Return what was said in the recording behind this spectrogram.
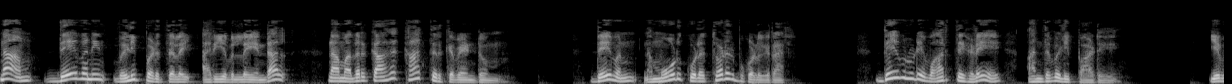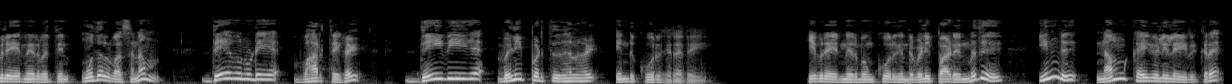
நாம் தேவனின் வெளிப்படுத்தலை அறியவில்லை என்றால் நாம் அதற்காக காத்திருக்க வேண்டும். தேவன் நம்மோடு கூட தொடர்பு கொள்கிறார். தேவனுடைய வார்த்தைகளே அந்த வெளிப்பாடு. எபிரேயர் நிறுவத்தின் முதல் வசனம் தேவனுடைய வார்த்தைகள் தெய்வீக வெளிப்படுத்துதல்கள் என்று கூறுகிறது. இவரே நிருபம் கூறுகின்ற வெளிப்பாடு என்பது இன்று நம் கைகளிலே இருக்கிற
